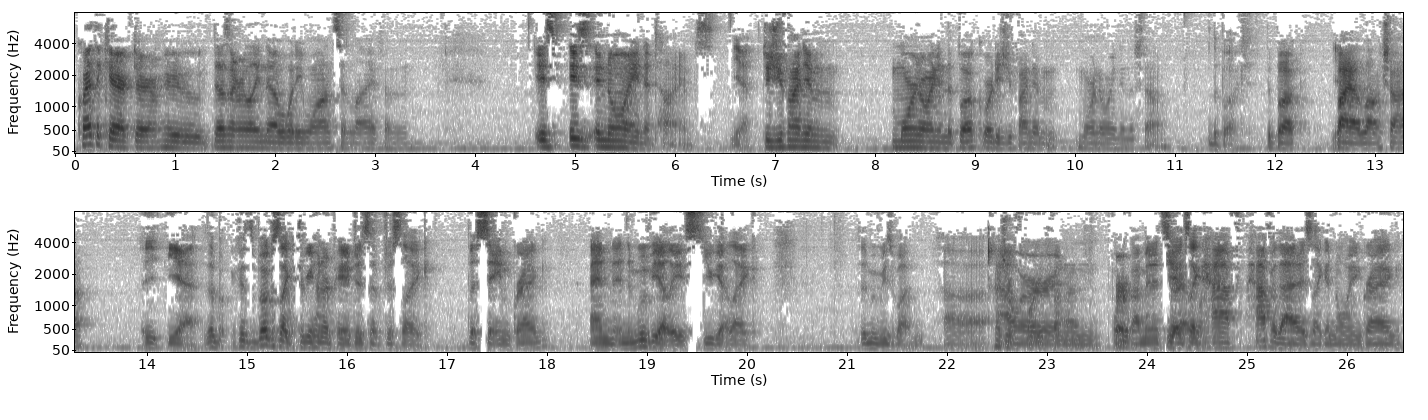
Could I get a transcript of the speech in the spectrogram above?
quite the character who doesn't really know what he wants in life and is is annoying at times. Yeah, Did you find him more annoying in the book, or did you find him more annoying in the film? the book. The book Yeah. by a long shot. Yeah, because the book is like 300 pages of just like the same Greg, and in the movie at least you get like the movie's what uh, hour and 45 Or- minutes. So yeah, it's like half half of that is like annoying Greg,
